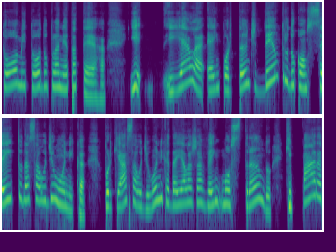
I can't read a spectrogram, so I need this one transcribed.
tome todo o planeta Terra. E e ela é importante dentro do conceito da saúde única, porque a saúde única daí ela já vem mostrando que para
